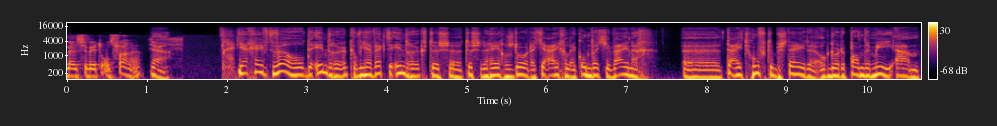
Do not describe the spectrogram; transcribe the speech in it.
mensen weer te ontvangen. Ja. Jij geeft wel de indruk, of jij wekt de indruk tussen, tussen de regels door, dat je eigenlijk, omdat je weinig uh, tijd hoeft te besteden, ook door de pandemie, aan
